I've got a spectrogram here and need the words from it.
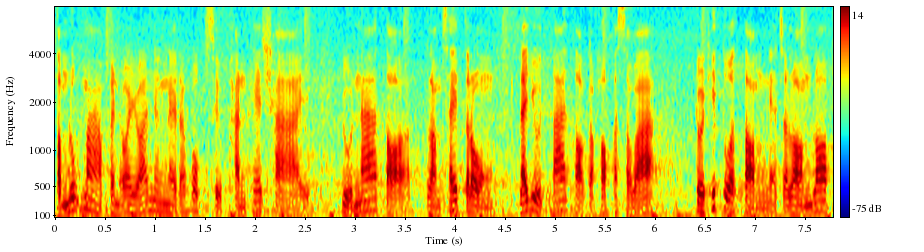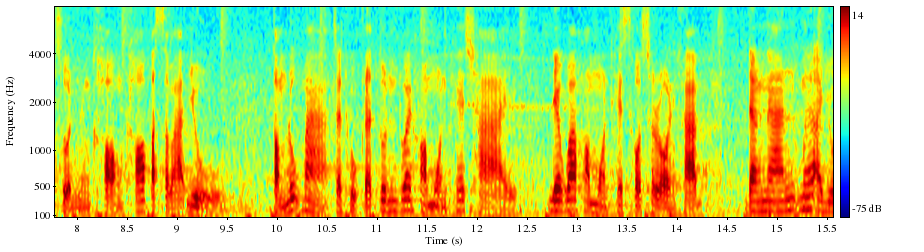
ต่อมลูกหมากเป็นอวัยวะหนึ่งในระบบสืบพันธุ์เพศชาย อยู่หน้าต่อลำไส้ตรง และอยู่ใต้ต่อกระเพาะปัสสาวะ โดยที่ตัวต่อมเนี่ยจะล้อมรอบส่วนหนึ่งของท่อปัสสาวะอยู่ ต่อมลูกหมากจะถูกกระตุ้นด้วยฮอร์โมนเพศชาย เรียกว่าฮอร์โมนเทสโทสเตอโรนครับ ดังนั้นเมื่ออายุ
